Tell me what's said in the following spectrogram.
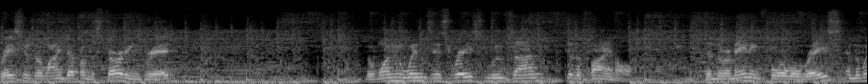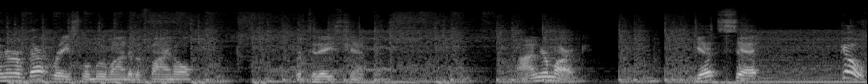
Racers are lined up on the starting grid. The one who wins this race moves on to the final. Then the remaining four will race, and the winner of that race will move on to the final for today's champion. On your mark, get set, go!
